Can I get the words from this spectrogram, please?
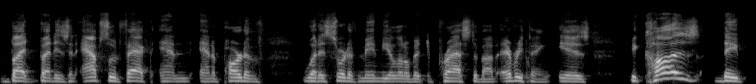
but but is an absolute fact and and a part of what has sort of made me a little bit depressed about everything is because they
